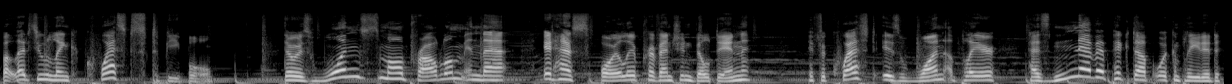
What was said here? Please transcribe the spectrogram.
but lets you link quests to people. There is one small problem in that it has spoiler prevention built in. If a quest is one a player has never picked up or completed,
